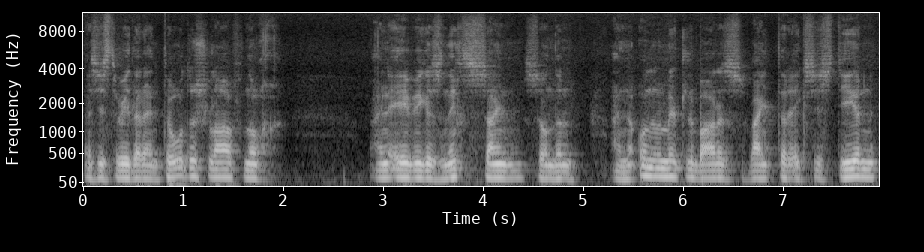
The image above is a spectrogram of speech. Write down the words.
Es ist weder ein Todesschlaf noch ein ewiges Nichtsein, sondern ein unmittelbares Weiterexistieren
